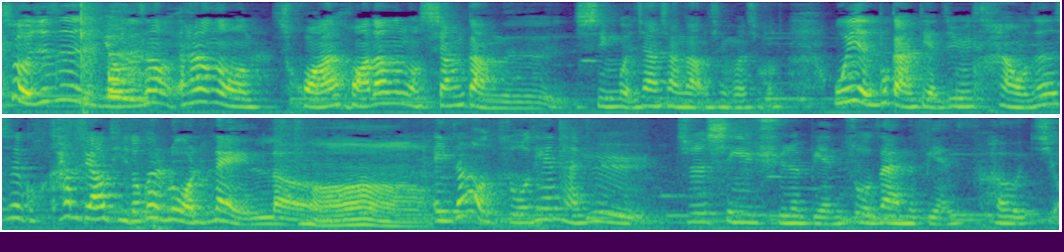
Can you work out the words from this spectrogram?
所以我就是有的时候，还有那种滑滑到那种香港的新闻，像香港的新闻什么的，我也不敢点进去看，我真的是看标题都快落泪了。哦。哎，你知道我昨天才。去就是信义区那边，坐在那边喝酒，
